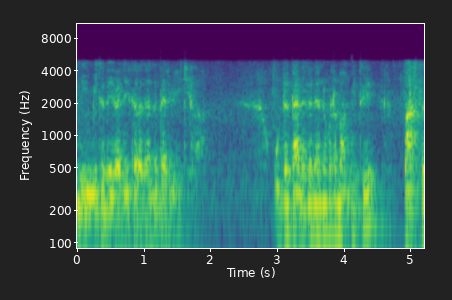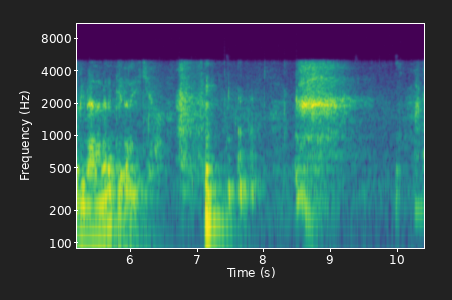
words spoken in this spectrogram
නිම්මිට මේ වැඩේ කරගන්න බැරි වෙයි කියලා. උඩ පැනගෙන යනකොට මං හිතුවේ පස්ස බිම යනගෙන ගෙදරයි කියලා. මට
